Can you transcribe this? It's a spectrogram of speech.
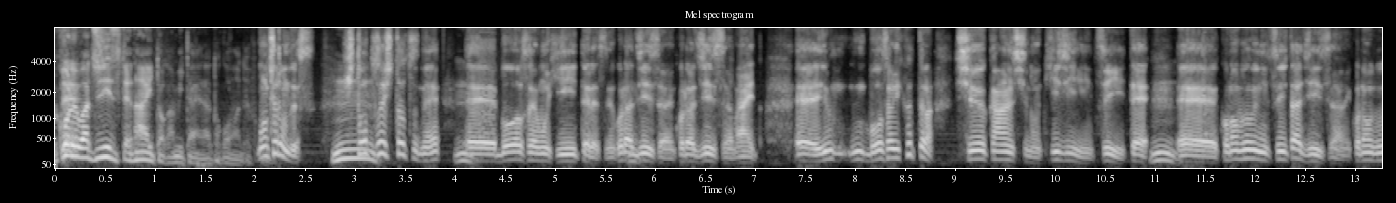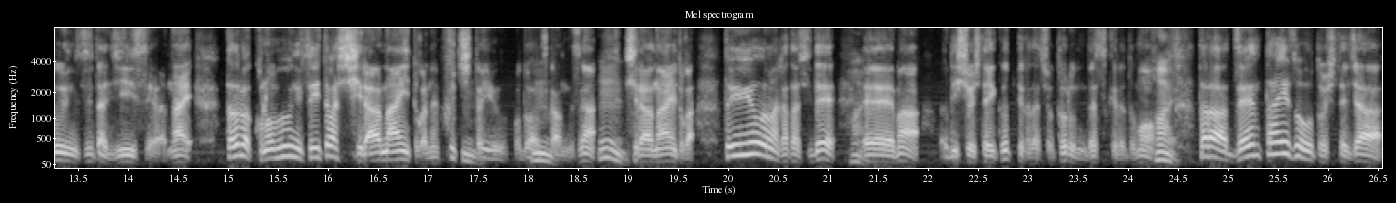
これは事実でないとかみたいなところまでもちろんです、うん、一つ一つね、うん、えー、防線を引いてですねこれは事実じゃない。これは事実じゃない。と、えー、防線を引くっていうのは週刊誌の記事について、うん、えー、この部分については事実ではない。この部分については事実ではない。例えばこの部分については知らないとかね不知という言葉を使うんですが、知らないとかというような形で、はい、えー、まあ立証していくっていう形を取るんですけれども、はい、ただ全体像としてじゃあ、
